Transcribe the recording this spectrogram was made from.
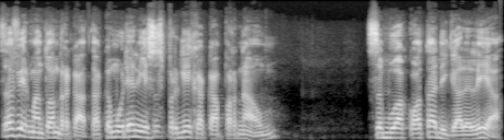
Saya firman Tuhan berkata, kemudian Yesus pergi ke Kapernaum, sebuah kota di Galilea,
